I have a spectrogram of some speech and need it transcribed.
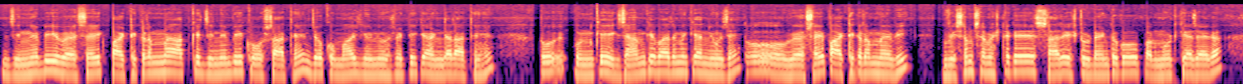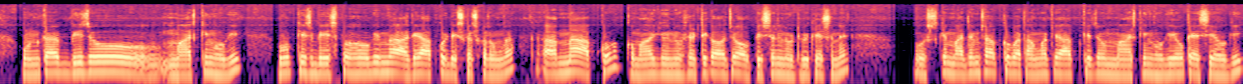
जितने भी व्यवसायिक पाठ्यक्रम में आपके जितने भी कोर्स आते हैं, जो कुमार यूनिवर्सिटी के अंडर आते हैं तो उनके एग्ज़ाम के बारे में क्या न्यूज़ है? तो व्यवसाय पाठ्यक्रम में भी विषम सेमेस्टर के सारे स्टूडेंटों को प्रमोट किया जाएगा। उनका भी जो मार्किंग होगी वो किस बेस पर होगी, मैं आगे आपको डिस्कस करूँगा। अब मैं आपको कुमार यूनिवर्सिटी का जो ऑफिशियल नोटिफिकेशन है, उसके माध्यम से आपको बताऊँगा कि आपकी जो मार्किंग होगी, वो कैसी होगी।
